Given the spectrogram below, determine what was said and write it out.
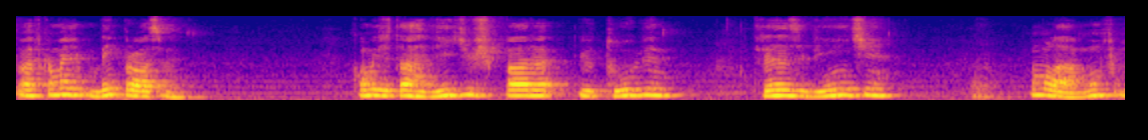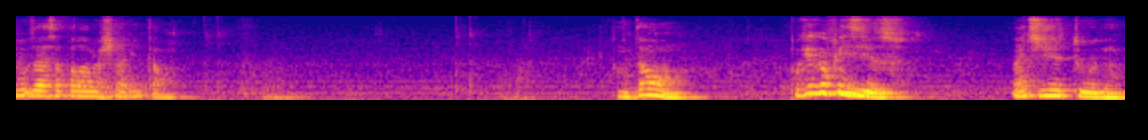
vai ficar mais, bem próxima. Como editar vídeos para YouTube 320. Vamos lá, vamos usar essa palavra-chave então. Então, por que, que eu fiz isso? Antes de tudo.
